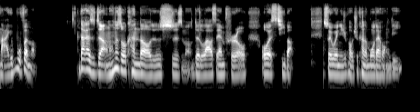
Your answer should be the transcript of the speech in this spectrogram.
哪一个部分嘛？大概是这样。然后那时候看到就是什么《The Last Emperor》OST 吧。所以维尼就跑去看了《末代皇帝》，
